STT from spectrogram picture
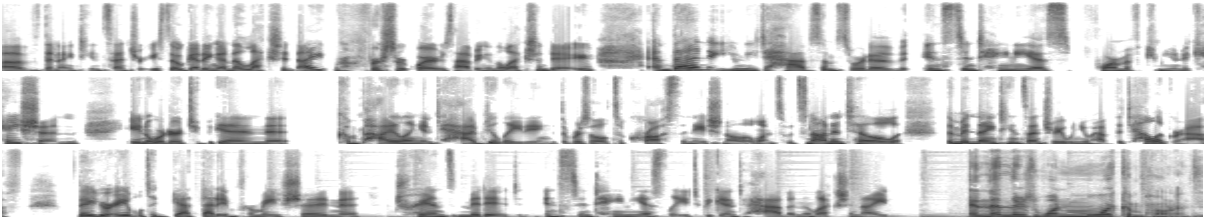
of the 19th century. So, getting an election night first requires having an election day. And then you need to have some sort of instantaneous form of communication in order to begin compiling and tabulating the results across the nation all at once. So it's not until the mid 19th century when you have the telegraph that you're able to get that information transmitted instantaneously to begin to have an election night. And then there's one more component.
